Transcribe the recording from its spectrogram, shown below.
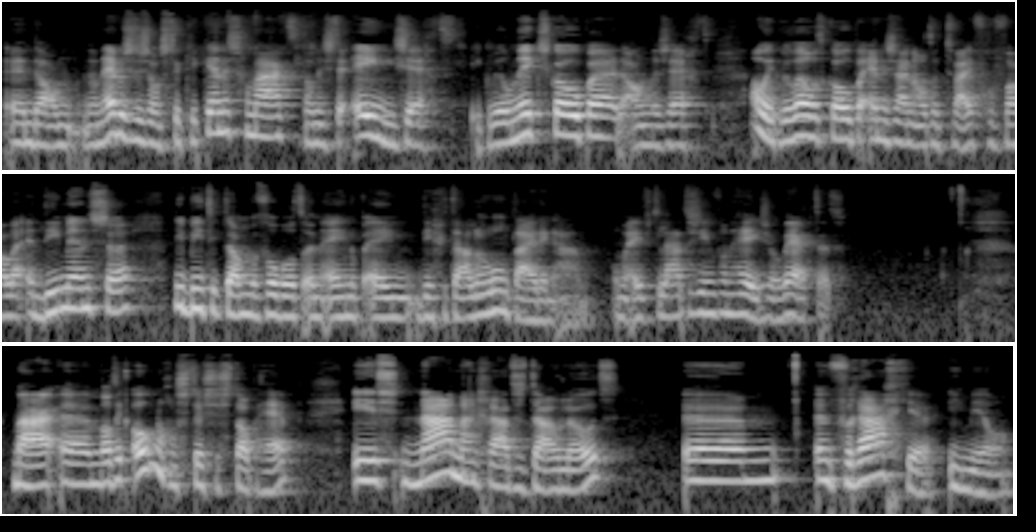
En dan, dan hebben ze zo'n stukje kennis gemaakt. Dan is er één die zegt, ik wil niks kopen. De ander zegt, oh, ik wil wel wat kopen. En er zijn altijd twijfelgevallen. En die mensen, die bied ik dan bijvoorbeeld een één op één digitale rondleiding aan. Om even te laten zien van, hé, hey, zo werkt het. Maar uh, wat ik ook nog als tussenstap heb, is na mijn gratis download um, een vraagje e-mail.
